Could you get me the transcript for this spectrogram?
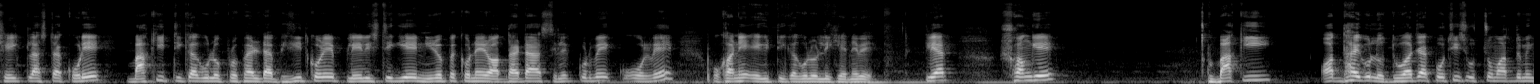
সেই ক্লাসটা করে বাকি টিকাগুলো প্রোফাইলটা ভিজিট করে প্লেলিস্টে গিয়ে নিরপেক্ষণের অধ্যায়টা সিলেক্ট করবে, করে ওখানে এই টিকাগুলো লিখে নেবে। ক্লিয়ার সঙ্গে বাকি অধ্যায়গুলো দু হাজার পঁচিশ উচ্চ মাধ্যমিক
